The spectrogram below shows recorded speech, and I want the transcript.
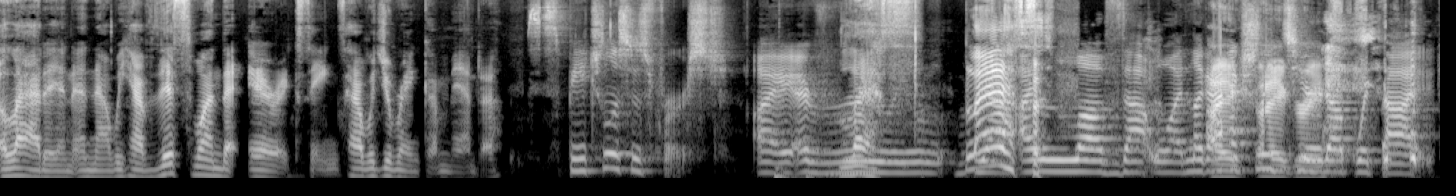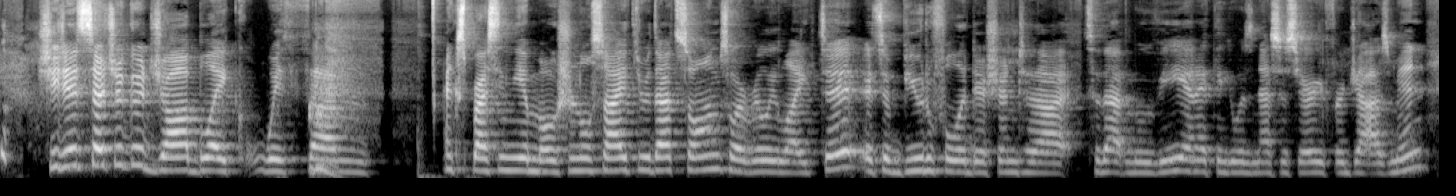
Aladdin, and now we have this one that Eric sings. How would you rank them, Amanda? Speechless is first. I, I Bless. really Bless. Yeah, I love that one. Like I, I- actually I teared up with that. she did such a good job like with um expressing the emotional side through that song, so I really liked it. It's a beautiful addition to that to that movie and I think it was necessary for Jasmine.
